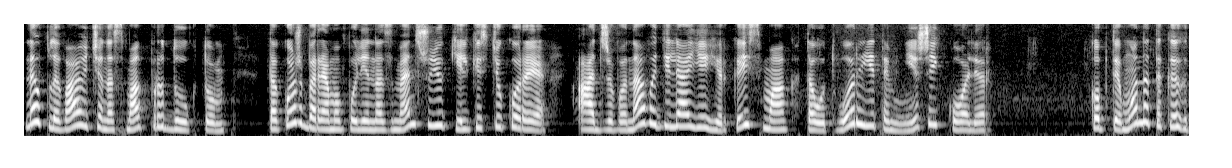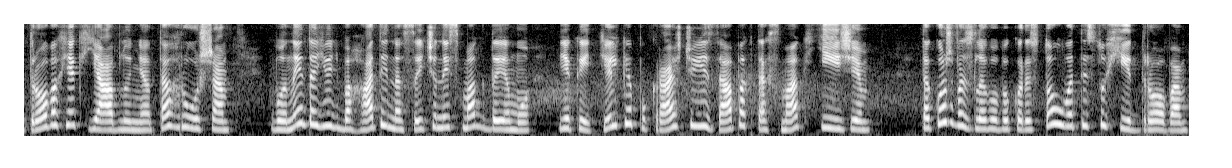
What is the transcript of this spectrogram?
не впливаючи на смак продукту. Також беремо поліна з меншою кількістю кори, адже вона виділяє гіркий смак та утворює темніший колір. Коптимо на таких дровах, як яблуня та груша. Вони дають багатий насичений смак диму, який тільки покращує запах та смак їжі. Також важливо використовувати сухі дрова,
